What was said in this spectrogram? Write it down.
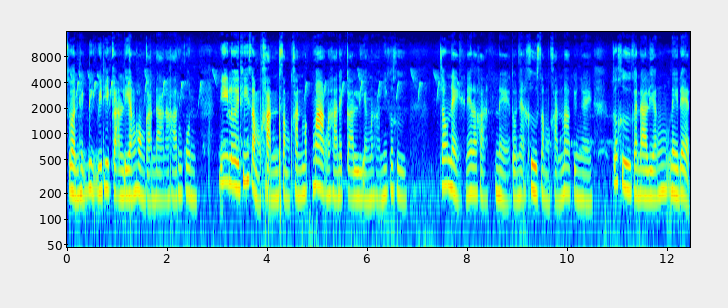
ส่วนเทคนิควิธีการเลี้ยงของการดานะคะ ทุกคน นี่เลยที่สำคัญสำคัญมาก ๆนะคะ ในการเลี้ยงนะคะ นี่ก็คือเจ้าแหน่เนี่ยแหละค่ะแหน่ตัวเนี้ยคือสำคัญมากยังไง ก็คือการดาเลี้ยงในแดด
